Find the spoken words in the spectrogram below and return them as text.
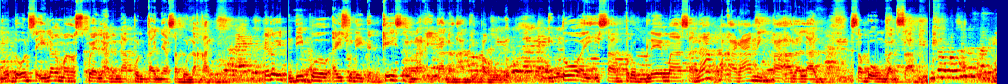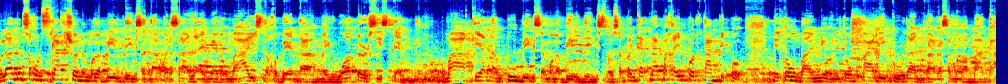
no, doon sa ilang mga eskwelahan na napunta niya sa Bulacan. Pero hindi po isolated case ang nakita ng ating Pangulo. Ito ay isang problema sa napakaraming paaralan sa buong bansa. Mula dun sa construction ng mga buildings na dapat sana ay merong maayos na kubeta, may water system, umaakyat ang tubig sa mga buildings. No? Sapagkat napaka-importante po nitong banyo, nitong palikuran para sa mga bata.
